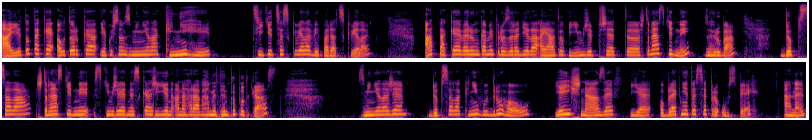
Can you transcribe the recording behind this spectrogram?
a je to také autorka, jak už jsem zmínila, knihy Cítit se skvěle, vypadat skvěle. A také Verunka mi prozradila, a já to vím, že před 14 eh, dny zhruba dopsala 14 dny s tím, že je dneska říjen a nahráváme tento podcast. Zmínila, že dopsala knihu druhou Jejíž název je Oblékněte se pro úspěch. A neb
